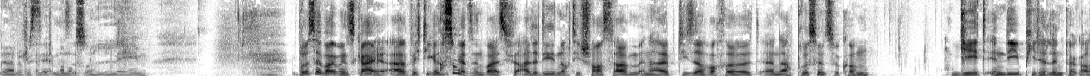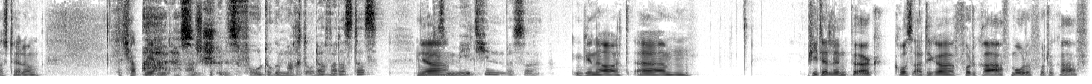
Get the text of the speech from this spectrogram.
ja, du bist ja immer noch so lame. Brüssel war übrigens geil. Ah, wichtiger so. Sicherheitshinweis für alle, die noch die Chance haben, innerhalb dieser Woche äh, nach Brüssel zu kommen. Geht in die Peter Lindbergh-Ausstellung. Ich habe mir ah, da hast du ein schönes Foto gemacht, oder? War das das? Mit ja. diesem Mädchen, was er Genau. Ähm, Peter Lindbergh, großartiger Fotograf, Modefotograf,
